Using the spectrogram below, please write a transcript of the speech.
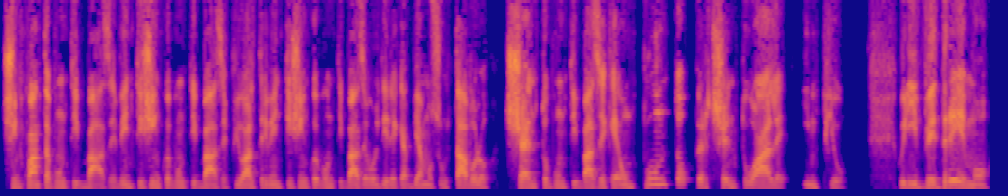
50 punti base, 25 punti base più altri 25 punti base vuol dire che abbiamo sul tavolo 100 punti base che è un punto percentuale in più. Quindi vedremo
